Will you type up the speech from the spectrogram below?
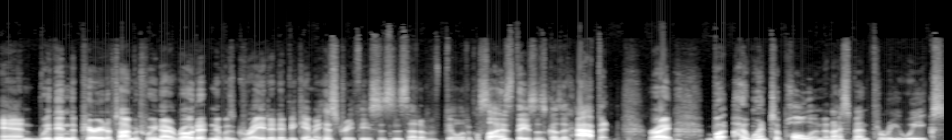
And within the period of time between I wrote it and it was graded, it became a history thesis instead of a political science thesis because it happened, right? But I went to Poland and I spent three weeks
